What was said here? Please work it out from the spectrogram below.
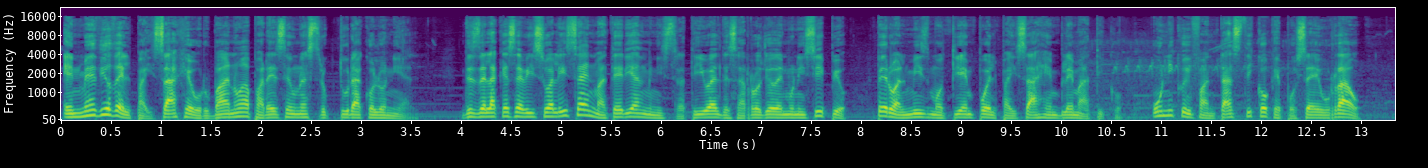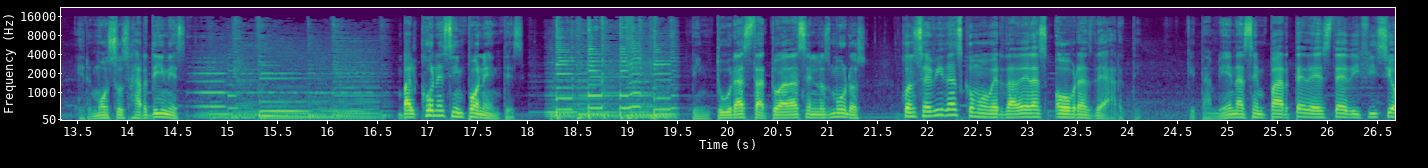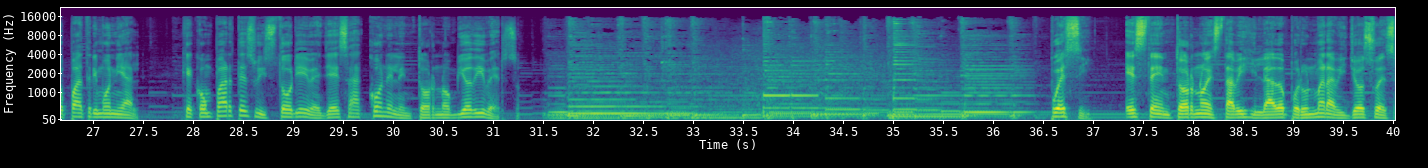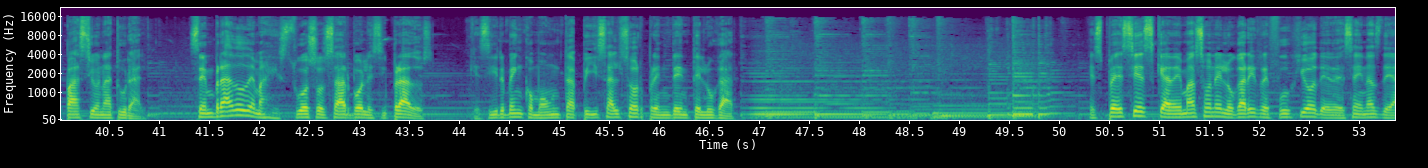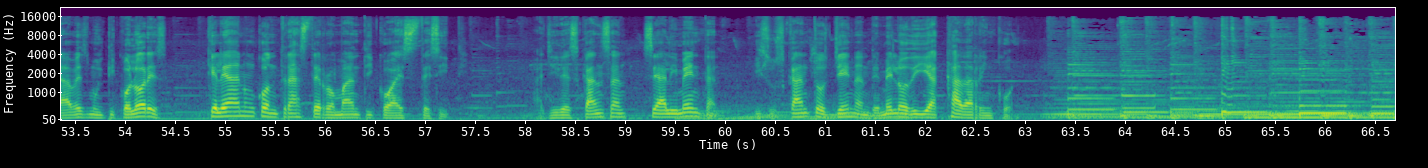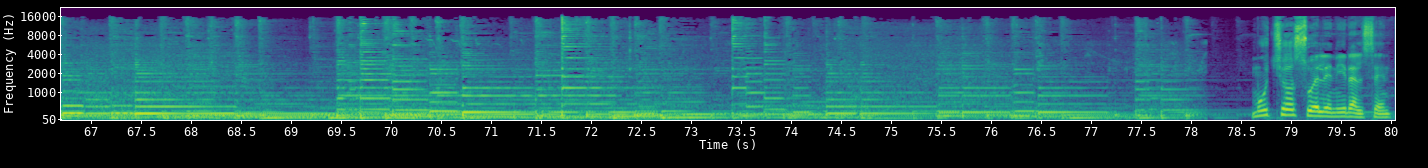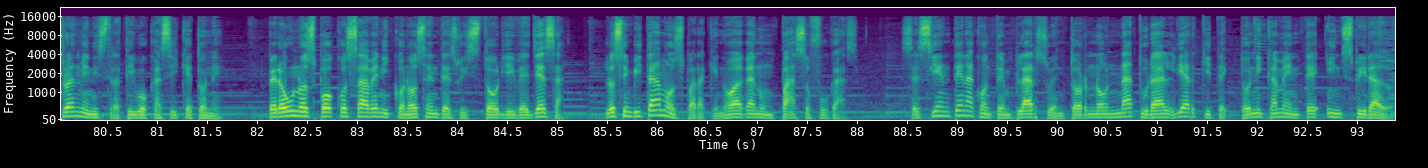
En medio del paisaje urbano aparece una estructura colonial, desde la que se visualiza en materia administrativa el desarrollo del municipio, pero al mismo tiempo el paisaje emblemático, único y fantástico que posee Urrao, hermosos jardines, balcones imponentes, pinturas tatuadas en los muros, concebidas como verdaderas obras de arte, que también hacen parte de este edificio patrimonial que comparte su historia y belleza con el entorno biodiverso. Pues sí, este entorno está vigilado por un maravilloso espacio natural, sembrado de majestuosos árboles y prados, que sirven como un tapiz al sorprendente lugar. Especies que además son el hogar y refugio de decenas de aves multicolores, que le dan un contraste romántico a este sitio. Allí descansan, se alimentan y sus cantos llenan de melodía cada rincón. Muchos suelen ir al centro administrativo Cacique Toné, pero unos pocos saben y conocen de su historia y belleza, los invitamos para que no hagan un paso fugaz. Se sienten a contemplar su entorno natural y arquitectónicamente inspirador.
